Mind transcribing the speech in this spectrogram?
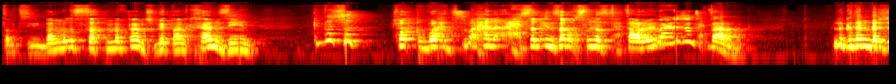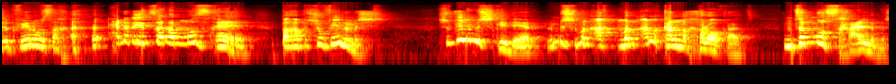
تبان ملصق ما فهمتش بيطانك خانزين. كيفاش تفرق بواحد الصباح أنا أحسن إنسان وخص الناس تحترمني علاش تحترمك. لك ندرجلك فين وسخ حنا الإنسان موسخين باغا شوفي المش. شوفي المش كي داير. المش من أق... من أنقى المخلوقات. انت موسخ على المش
